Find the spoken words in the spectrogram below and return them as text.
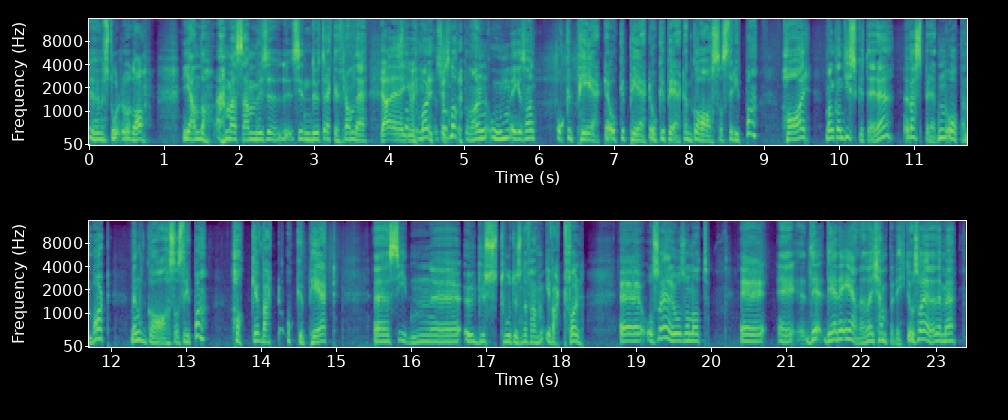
uh, stor, Og da, igjen da, MSM, siden du trekker fram det, Ja, så, snakker man, så snakker man om ikke sant, okkuperte, okkuperte, okkuperte Gazastripa. Har, man kan diskutere Vestbredden, åpenbart, men Gazastripa har ikke vært okkupert eh, siden eh, august 2005, i hvert fall. Eh, og så er det jo sånn at eh, eh, det, er det ene det er kjempeviktig. Og så er det det med,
